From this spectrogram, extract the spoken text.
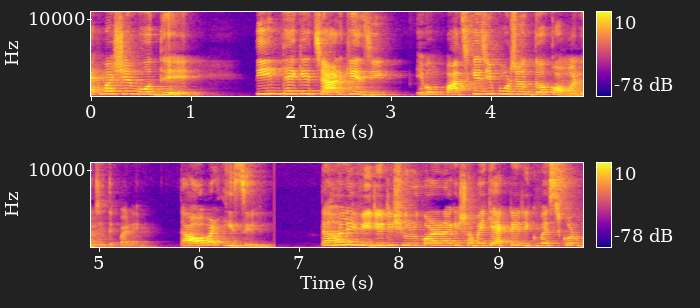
এক মাসের মধ্যে তিন থেকে চার কেজি এবং পাঁচ কেজি পর্যন্ত কমানো যেতে পারে। তাও আবার ইজিলি তাহলে এই ভিডিওটি শুরু করার আগে সবাইকে একটাই রিকোয়েস্ট করব,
